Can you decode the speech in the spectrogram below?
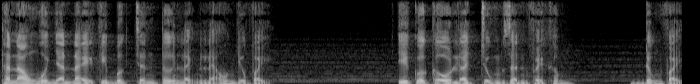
Thằng nào ngôi nhà này khi bước chân tới lạnh lẽo như vậy. Ý của cậu là trùng dần phải không? Đúng vậy.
